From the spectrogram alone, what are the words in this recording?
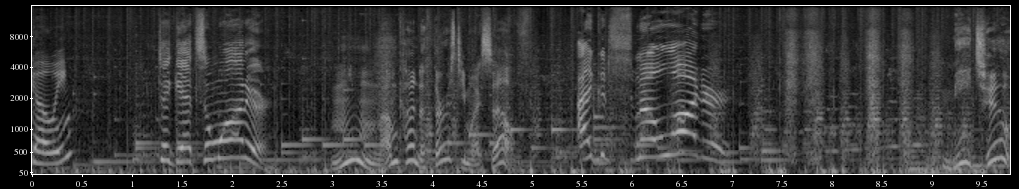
Going? To get some water. Mmm, I'm kind of thirsty myself. I could smell water. Me too.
